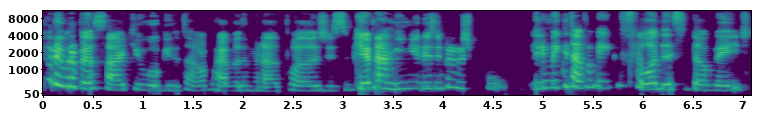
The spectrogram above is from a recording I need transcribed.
Parei pra pensar que o Obito tava com raiva do Minato por causa disso. Porque pra mim ele sempre era tipo. Ele meio que tava meio que foda-se, talvez.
